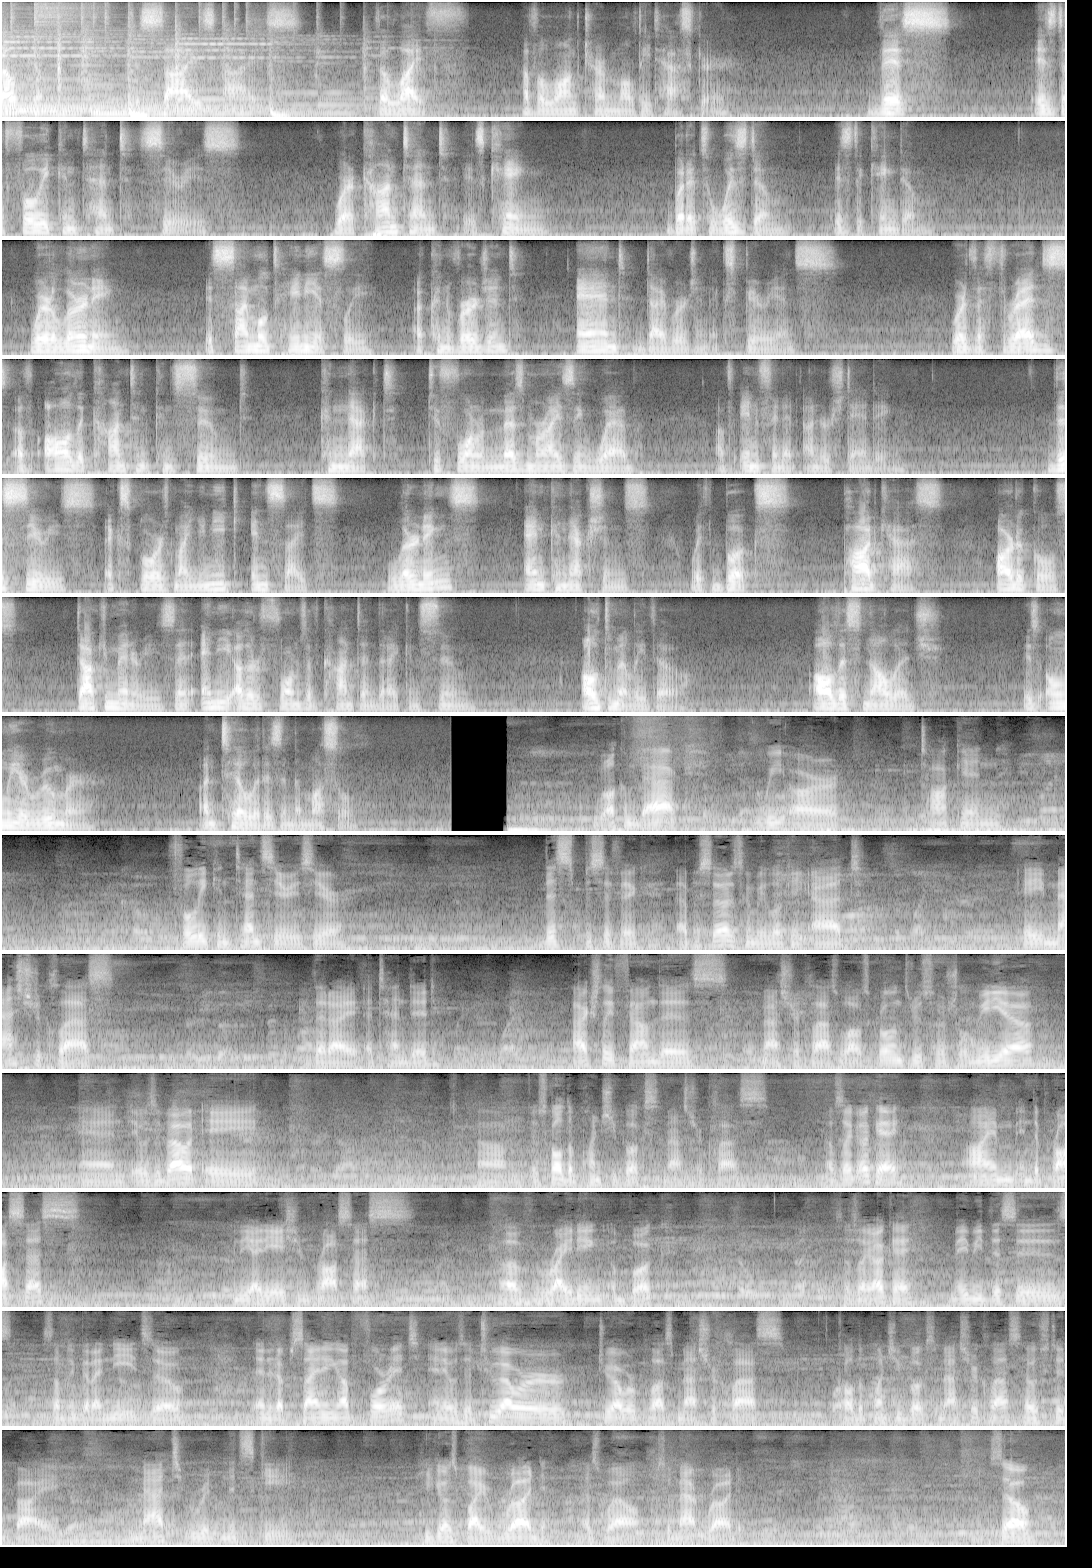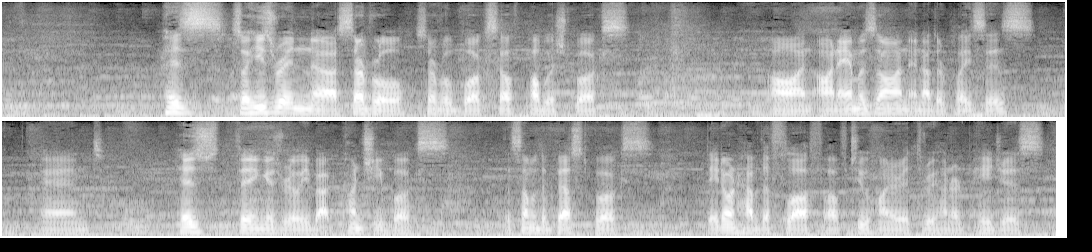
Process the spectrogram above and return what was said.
Welcome to Sai's Eyes, the life of a long term multitasker. This is the Fully Content series, where content is king, but its wisdom is the kingdom. Where learning is simultaneously a convergent and divergent experience. Where the threads of all the content consumed connect to form a mesmerizing web of infinite understanding. This series explores my unique insights, learnings, and connections with books, podcasts, articles, documentaries, and any other forms of content that I consume. Ultimately, though, all this knowledge is only a rumor until it is in the muscle. Welcome back. We are talking fully content series here. This specific episode is going to be looking at a masterclass that I attended. I actually found this masterclass while I was scrolling through social media, and it was about a. Um, it was called the Punchy Books Masterclass. I was like, okay, I'm in the process, in the ideation process of writing a book. So I was like, okay, maybe this is something that I need. So ended up signing up for it, and it was a two-hour, two-hour plus masterclass called the Punchy Books Masterclass, hosted by Matt Rudnitsky. He goes by Rudd as well, so Matt Rudd. So his, so he's written uh, several several books, self-published books, on on Amazon and other places, and his thing is really about punchy books. some of the best books they don't have the fluff of 200, 300 pages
